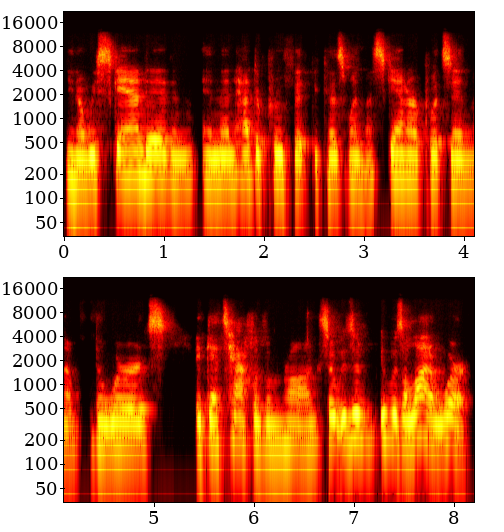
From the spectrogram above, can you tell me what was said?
you know, we scanned it and, and then had to proof it because when the scanner puts in the, the words, it gets half of them wrong. So it was a, it was a lot of work.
